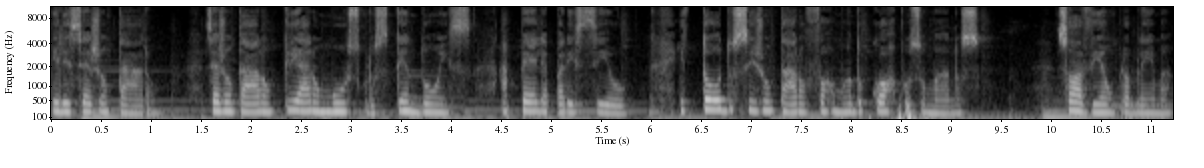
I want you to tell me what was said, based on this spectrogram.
Eles se ajuntaram, se ajuntaram, criaram músculos, tendões, a pele apareceu e todos se juntaram formando corpos humanos. Só havia um problema:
